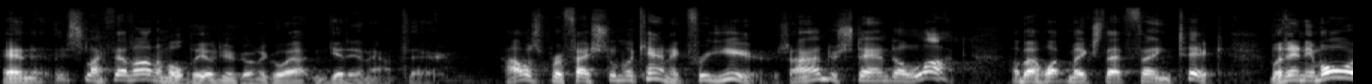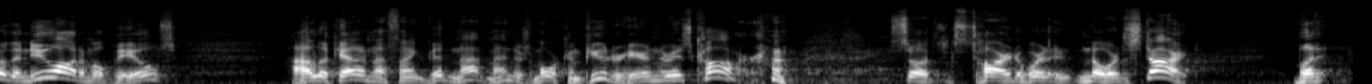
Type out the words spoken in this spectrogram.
And it's like that automobile you're going to go out and get in out there. I was a professional mechanic for years. I understand a lot about what makes that thing tick. But anymore, the new automobiles, I look at it and I think, good night, man, there's more computer here than there is car. so it's hard to know where to start. But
